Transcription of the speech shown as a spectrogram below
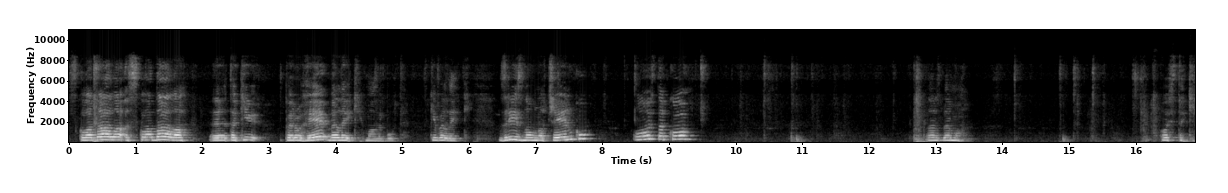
Складала, складала е, такі пироги, великі мали бути. Такі великі. З різну начинку. Ось тако. Зараз дамо. Ось такі.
